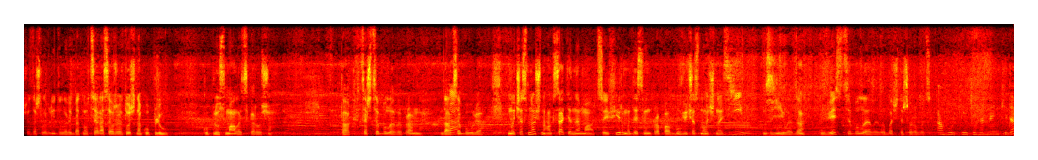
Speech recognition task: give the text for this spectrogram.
Що зайшли в Lidl, ребят, ну в цей раз я вже точно куплю. Куплю смалець, коротше. Так, це ж цибулевий, правильно? Да, Да. цибуля. Ну, чесночного, кстати, нема. Цієї фірми десь він пропав. Був і чесночний. З'їли. З'їли, да? Весь цибулевий. Ви бачите, що робиться? Огурки які гарненькі, да?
